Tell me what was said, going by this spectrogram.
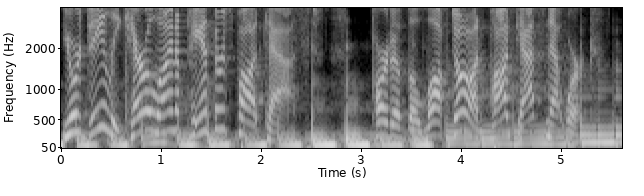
your daily Carolina Panthers podcast. Part of the Locked On Podcast Network.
